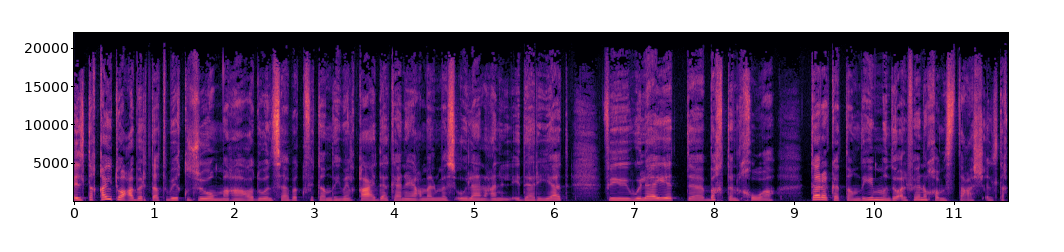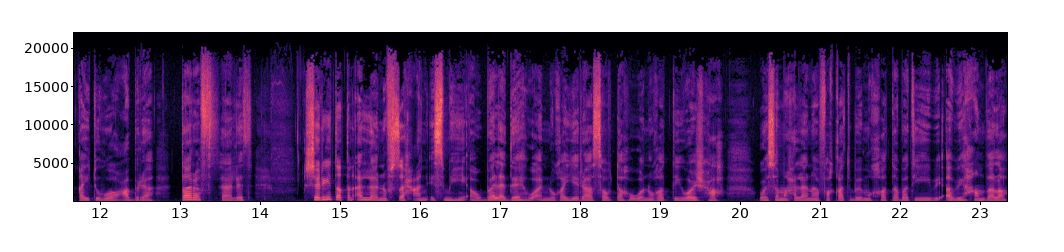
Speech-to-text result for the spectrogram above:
التقيت عبر تطبيق زوم مع عضو سابق في تنظيم القاعدة كان يعمل مسؤولا عن الإداريات في ولاية بختنخوا. ترك التنظيم منذ 2015 التقيته عبر طرف ثالث. شريطة ألا نفصح عن اسمه أو بلده وأن نغير صوته ونغطي وجهه وسمح لنا فقط بمخاطبته بأبي حنظلة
